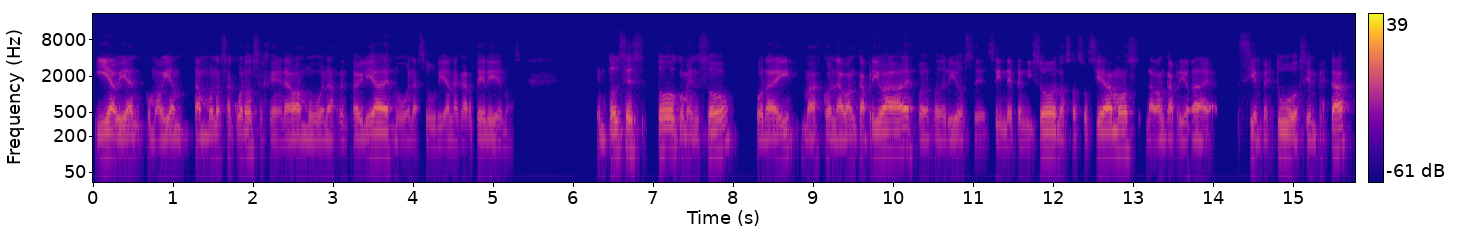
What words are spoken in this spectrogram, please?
y habían, como habían tan buenos acuerdos, se generaban muy buenas rentabilidades, muy buena seguridad en la cartera y demás. Entonces, todo comenzó por ahí, más con la banca privada, después Rodrigo se, se independizó, nos asociamos, la banca privada siempre estuvo, siempre está,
